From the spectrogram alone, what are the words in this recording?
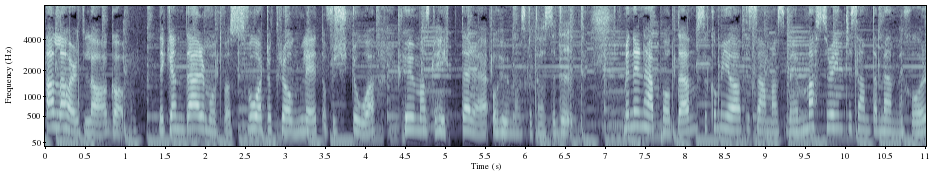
Alla har ett lagom. Det kan däremot vara svårt och krångligt att förstå hur man ska hitta det och hur man ska ta sig dit. Men i den här podden så kommer jag tillsammans med massor av intressanta människor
